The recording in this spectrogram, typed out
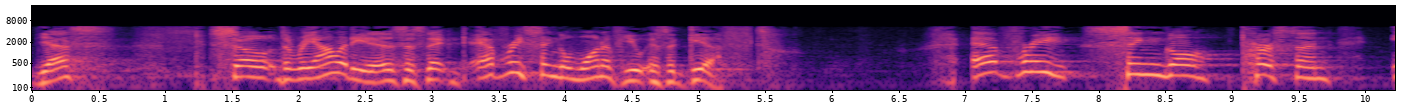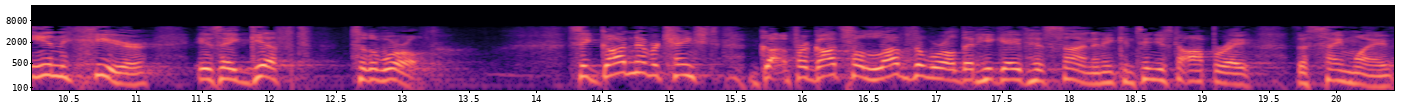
Yes? So the reality is, is that every single one of you is a gift. Every single person in here is a gift to the world. See, God never changed. God, for God so loved the world that He gave His Son, and He continues to operate the same way.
